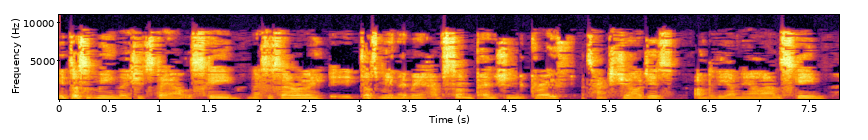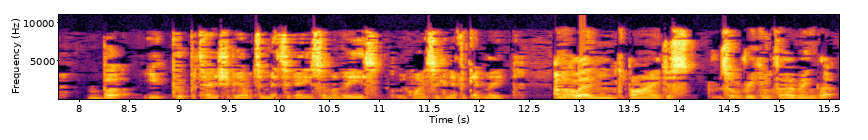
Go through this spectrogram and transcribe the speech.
it doesn't mean they should stay out of the scheme necessarily. It does mean they may have some pension growth tax charges under the annual allowance scheme, but you could potentially be able to mitigate some of these quite significantly. And I'll end by just sort of reconfirming that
